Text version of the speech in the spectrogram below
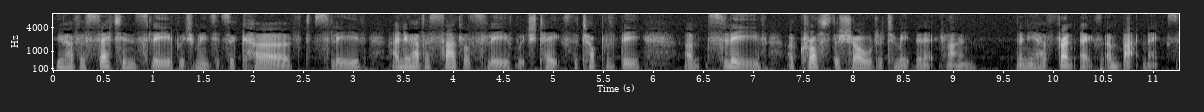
You have a set-in sleeve, which means it's a curved sleeve. And you have a saddle sleeve, which takes the top of the um, sleeve across the shoulder to meet the neckline. Then you have front necks and back necks.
